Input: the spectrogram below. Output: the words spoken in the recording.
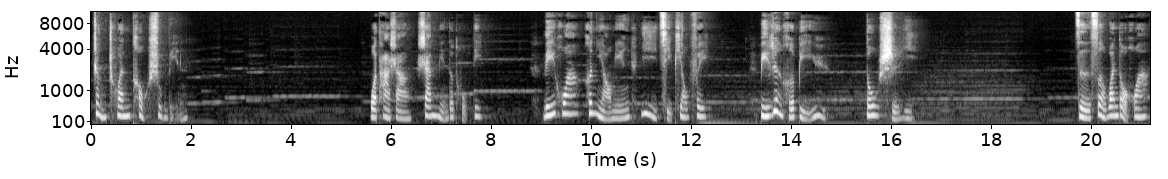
正穿透树林。我踏上山民的土地，梨花和鸟鸣一起飘飞，比任何比喻都诗意。紫色豌豆花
